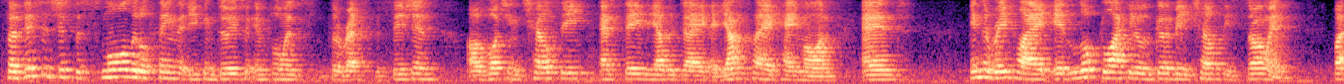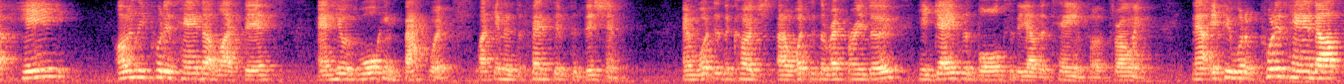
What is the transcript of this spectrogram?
So this is just a small little thing that you can do to influence the ref's decision. I was watching Chelsea FC the other day, a young player came on and in the replay it looked like it was going to be Chelsea's throw-in but he only put his hand up like this and he was walking backwards like in a defensive position. And what did the coach uh, what did the referee do? He gave the ball to the other team for a throw-in now if he would have put his hand up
